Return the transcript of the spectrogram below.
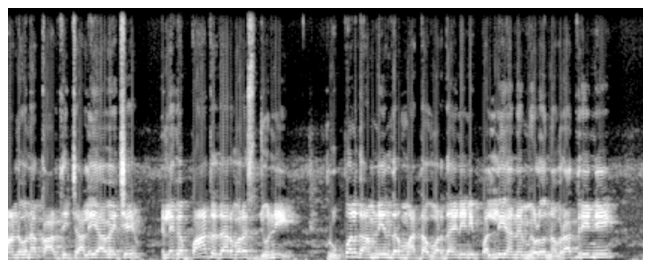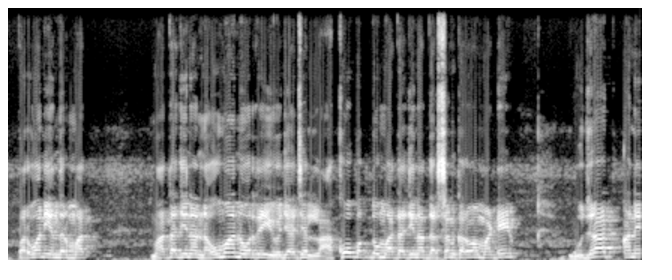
પાંડવોના કાળથી ચાલી આવે છે, એટલે કે પાંચ હજાર વર્ષ જૂની રૂપલ ગામની અંદર માતા વરદાયનીની પલ્લી અને મેળો નવરાત્રિની પર્વની અંદર માત માતાજીના નવમા નોરતે યોજાય છે. લાખો ભક્તો માતાજીના દર્શન કરવા માટે ગુજરાત અને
